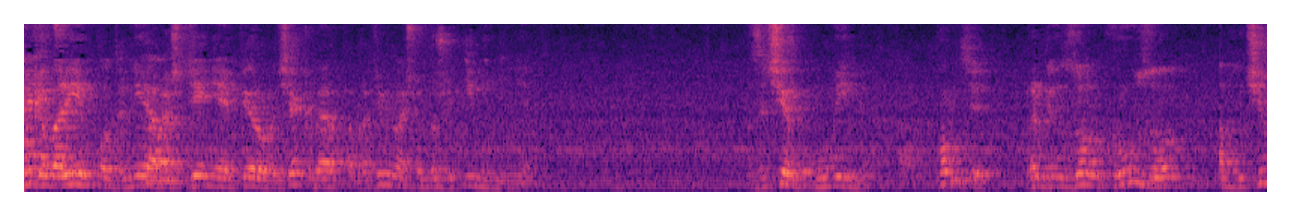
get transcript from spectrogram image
смещается. говорим о дне Ну. рождения первого человека, вы обратите внимание, что даже имени нет. Зачем ему имя? Помните, Робинзон Крузо обучил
